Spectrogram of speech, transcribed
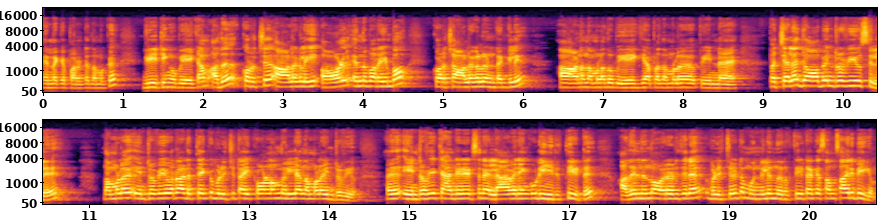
എന്നൊക്കെ പറഞ്ഞിട്ട് നമുക്ക് ഗ്രീറ്റിംഗ് ഉപയോഗിക്കാം. അത് കുറച്ച് ആളുകൾ ഈ ഓൾ എന്ന് പറയുമ്പോൾ കുറച്ച് ആളുകൾ ഉണ്ടെങ്കിൽ ആണ് നമ്മളത് ഉപയോഗിക്കുക. അപ്പോൾ നമ്മൾ പിന്നെ ഇപ്പോൾ ചില ജോബ് ഇന്റർവ്യൂസിൽ നമ്മൾ ഇന്റർവ്യൂവറുടെ അടുത്തേക്ക് വിളിച്ചിട്ട് ആയിക്കോളണം എന്നില്ല നമ്മളെ ഇന്റർവ്യൂ ഇന്റർവ്യൂ കാൻഡിഡേറ്റ്സിനെ എല്ലാവരെയും കൂടി ഇരുത്തിയിട്ട് അതിൽ നിന്ന് ഓരോരുത്തരെ വിളിച്ചിട്ട് മുന്നിൽ നിർത്തിയിട്ടൊക്കെ സംസാരിപ്പിക്കും.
